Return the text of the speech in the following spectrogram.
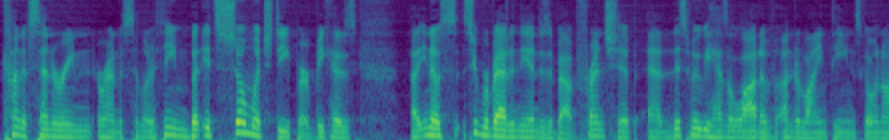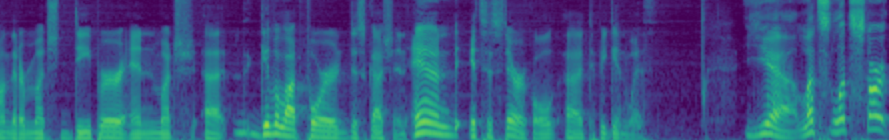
kind of centering around a similar theme, but it's so much deeper because. Uh, you know, S- Super Bad in the end is about friendship. Uh, this movie has a lot of underlying themes going on that are much deeper and much uh, give a lot for discussion, and it's hysterical uh, to begin with. Yeah, let's let's start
